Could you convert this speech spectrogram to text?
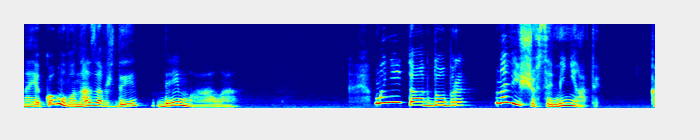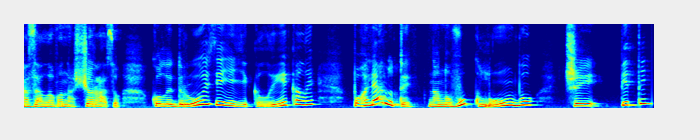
на якому вона завжди дрімала. Мені й так добре, навіщо все міняти? казала вона щоразу, коли друзі її кликали поглянути на нову клумбу чи піти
